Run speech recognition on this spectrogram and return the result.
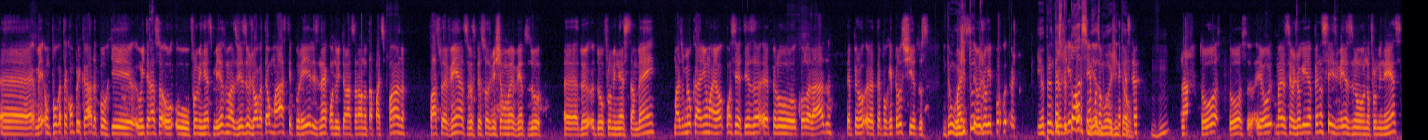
é um pouco até complicada, porque o, internacional, o, o Fluminense mesmo, às vezes eu jogo até o Master por eles, né? Quando o Internacional não está participando, faço eventos, as pessoas me chamam para eventos do, é, do, do Fluminense também. Mas o meu carinho maior, com certeza, é pelo Colorado, até, pelo, até porque pelos títulos. Então hoje Mas tu. eu tu- joguei pouco. Eu, Eu ia perguntar eu se tu torce mesmo hoje, então. Né? Uhum. Não, torço, torço. Eu, mas assim, eu joguei apenas seis meses no, no Fluminense,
